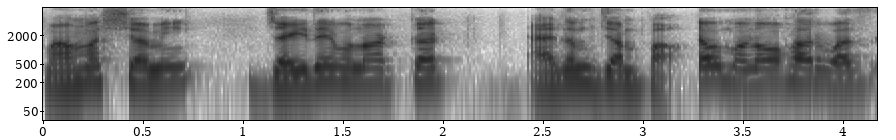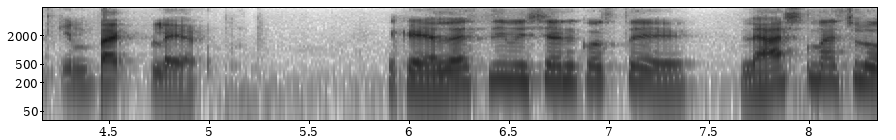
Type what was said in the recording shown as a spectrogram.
Mohammed Shami Jaydev Unadkat Adam Zampa. Manohar as impact player ఇక ఎల్ఎస్జి విషయానికి వస్తే లాస్ట్ మ్యాచ్లో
